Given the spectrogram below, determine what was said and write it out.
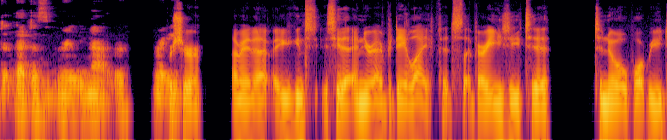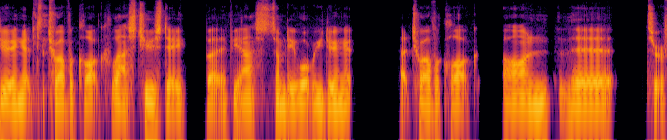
th- that doesn't really matter, right? For sure. I mean, uh, you can see that in your everyday life. It's very easy to to know what were you doing at 12 o'clock last Tuesday. But if you ask somebody, what were you doing at, at 12 o'clock on the sort of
